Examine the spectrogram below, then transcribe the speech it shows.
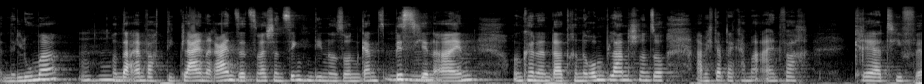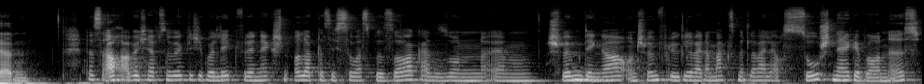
eine Luma Mhm. und da einfach die Kleine reinsetzen, weil dann sinken die nur so ein ganz Mhm. bisschen ein und können dann da drin rumplanschen und so. Aber ich glaube, da kann man einfach kreativ werden. Das auch, aber ich habe es mir wirklich überlegt für den nächsten Urlaub, dass ich sowas besorge, also so ein ähm, Schwimmdinger und Schwimmflügel, weil der Max mittlerweile auch so schnell geworden ist.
